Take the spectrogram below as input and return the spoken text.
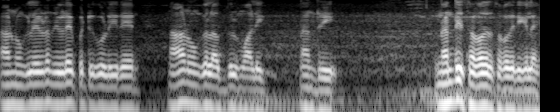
நான் உங்களிடம் விடைபெற்றுக் கொள்கிறேன். நான் உங்கள் அப்துல் மாலிக். நன்றி. நன்றி சகோதர சகோதரிகளே.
